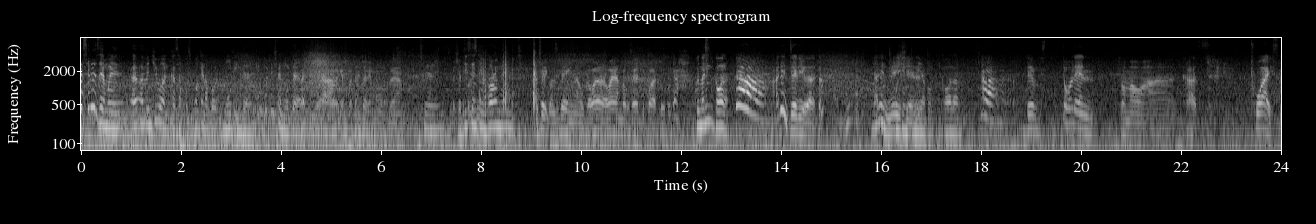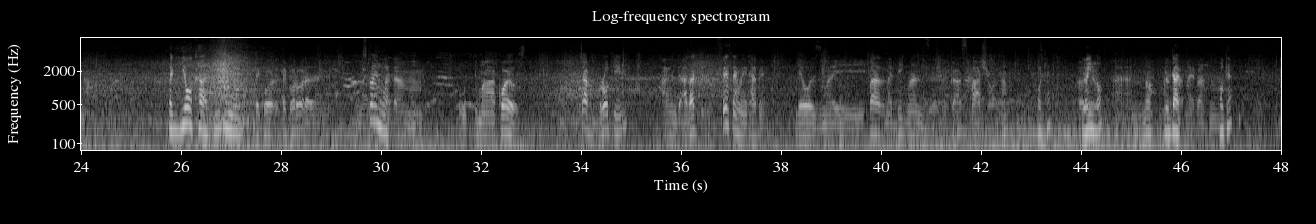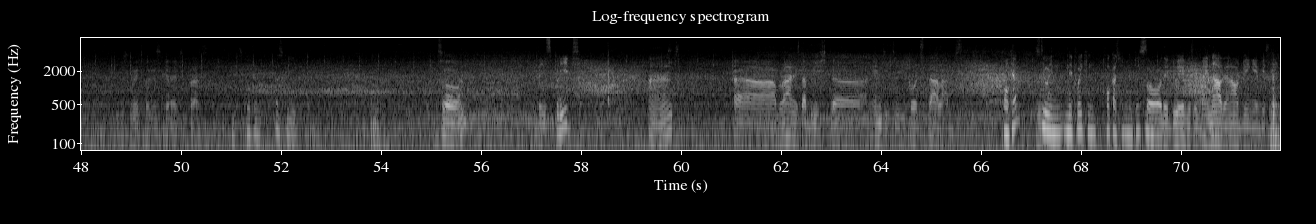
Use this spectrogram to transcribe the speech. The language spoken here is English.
Kasireze, uh, haven't you and Kasapo spoken about moving there? You can potentially move there, right? Yeah, we can potentially move there. It's a, it's a Should decent environment. Especially considering na ukawala na wayamba kusaidia kwa tu. Yeah. Kuimaningi Kawala? Yeah, I didn't tell you that. Huh? You I didn't haven't to mention me about Kawala. Ah, they've stolen from our cars twice now. Like your car, you, know, The, co- the Corolla. My- Stolen what? Um, with my coils. Chap broke in, and at that first time when it happened, there was my father, my big man's uh, car, you know? okay. Uh, Your in-law? Uh, no. Your my dad? My father. Hmm. Okay. Just wait for this guy to pass. That's better. That's good. So they split and uh, Brian established uh, an entity called Star Labs. Okay. Still in networking, focus on networking. So they do everything. By now, they're now doing everything.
